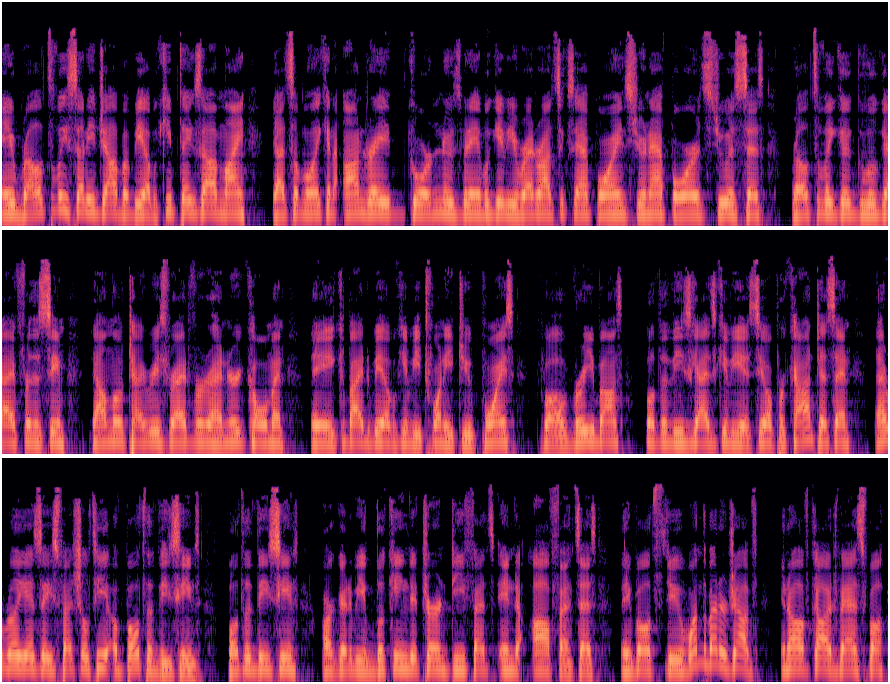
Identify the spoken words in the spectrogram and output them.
a relatively steady job of being able to keep things online. You got someone like an Andre Gordon who's been able to give you right around six and a half points, two and a half boards, two assists relatively good glue guy for the team. Down low, Tyrece Radford, Henry Coleman. They combined to be able to give you 22 points, 12 rebounds. Both of these guys give you a steal per contest, and that really is a specialty of both of these teams. Both of these teams are going to be looking to turn defense into offense as they both do one of the better jobs in all of college basketball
